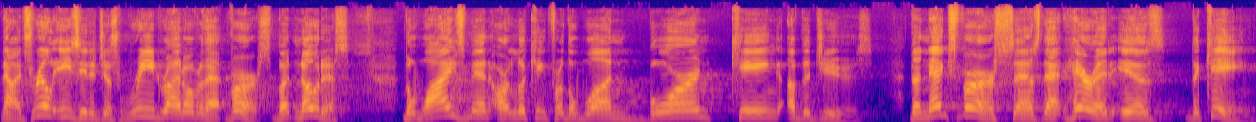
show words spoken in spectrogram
now it's real easy to just read right over that verse, but notice the wise men are looking for the one born king of the Jews. The next verse says that Herod is the king,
